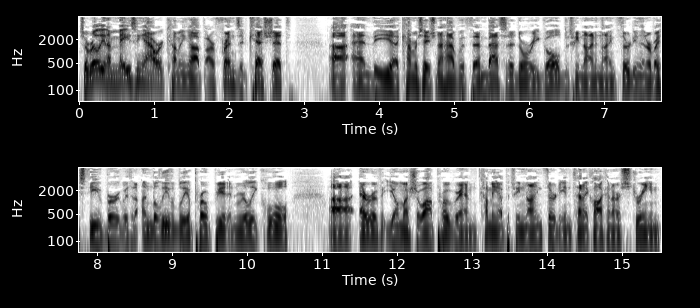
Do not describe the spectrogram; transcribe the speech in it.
So really an amazing hour coming up. Our friends at Keshet, uh, and the uh, conversation I have with Ambassador Dore Gold between 9 and 9.30, and then by Steve Berg with an unbelievably appropriate and really cool uh, Erev Yom HaShoah program coming up between 9.30 and 10 o'clock on our stream,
